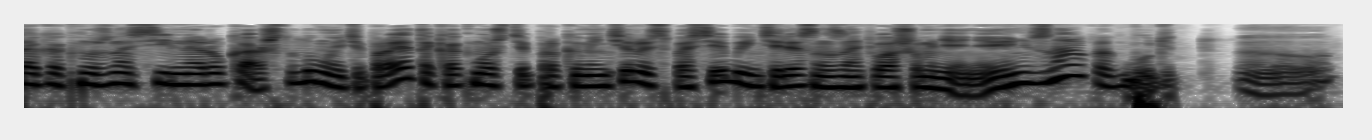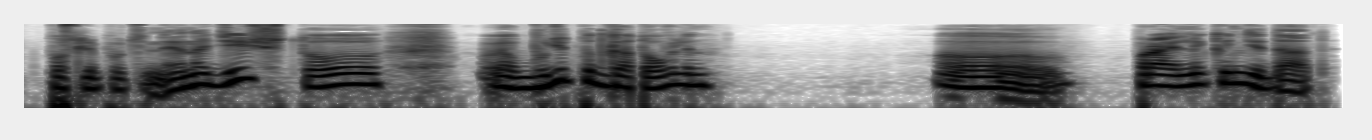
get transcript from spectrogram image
так как нужна сильная рука. Что думаете про это? Как можете прокомментировать? Спасибо, интересно знать ваше мнение. Я не знаю, как будет э, после Путина. Я надеюсь, что э, будет подготовлен э, правильный кандидат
